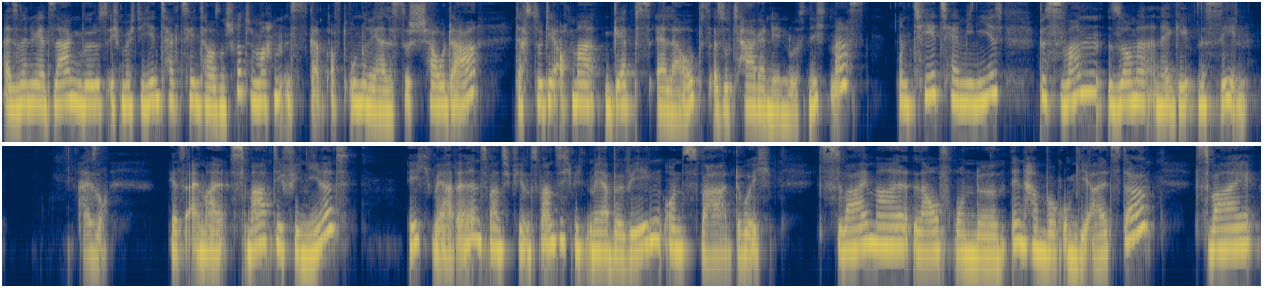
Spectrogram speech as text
Also wenn du jetzt sagen würdest, ich möchte jeden Tag 10.000 Schritte machen, ist das ganz oft unrealistisch. Schau da, dass du dir auch mal Gaps erlaubst, also Tage, an denen du es nicht machst. Und T terminiert, bis wann soll man ein Ergebnis sehen? Also, jetzt einmal smart definiert. Ich werde in 2024 mit mehr bewegen und zwar durch zweimal Laufrunde in Hamburg um die Alster, zwei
